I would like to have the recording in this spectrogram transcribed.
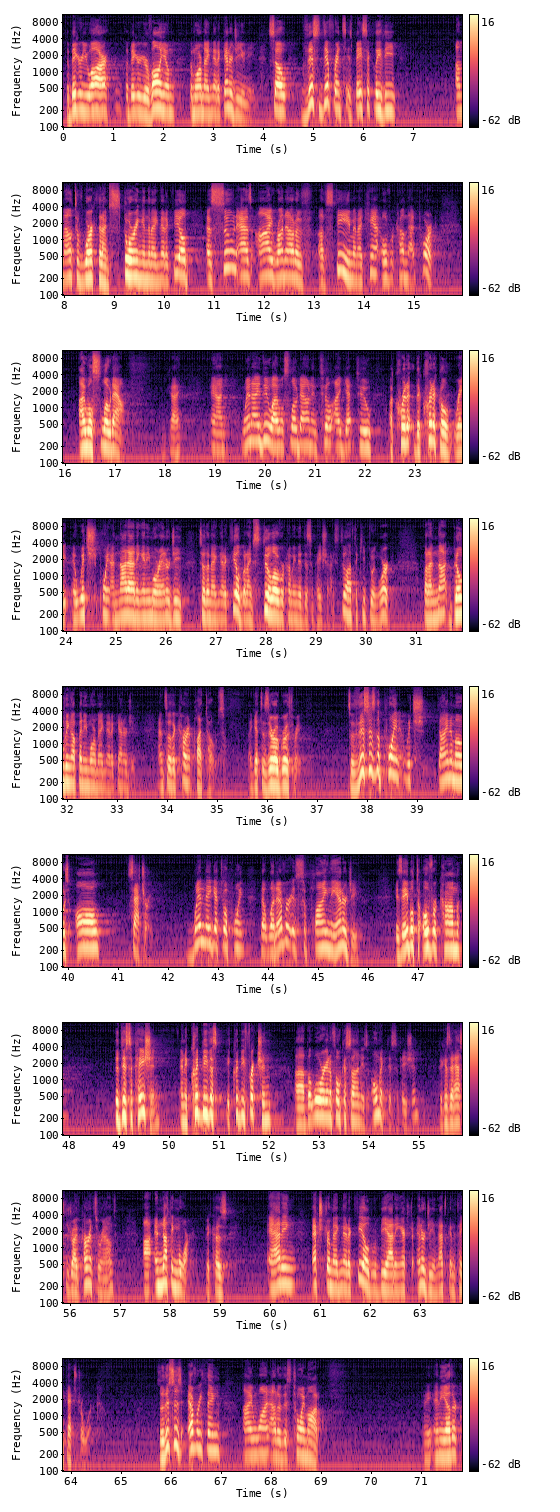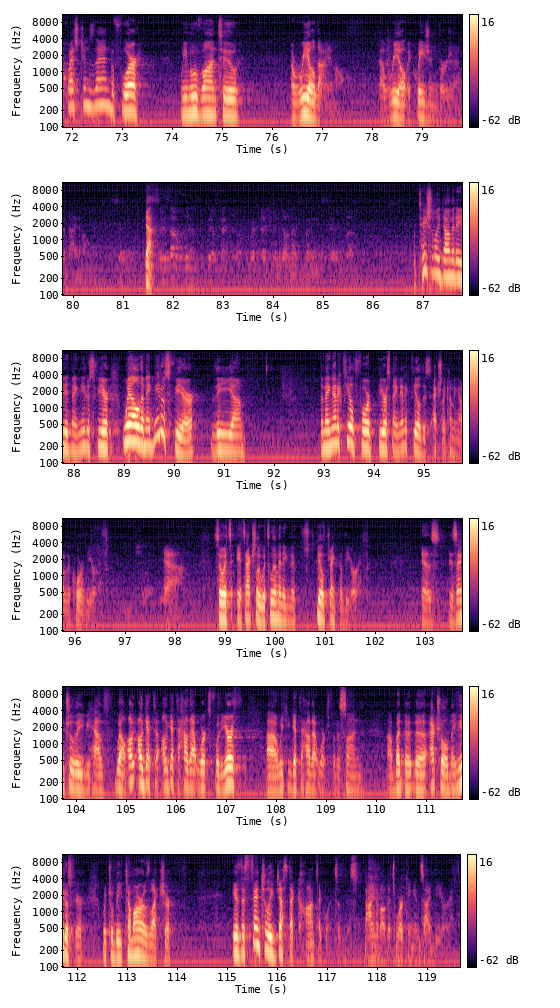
The bigger you are, the bigger your volume, the more magnetic energy you need. So this difference is basically the amount of work that I'm storing in the magnetic field, as soon as I run out of, of steam and I can't overcome that torque, I will slow down. Okay? And when I do, I will slow down until I get to criti the critical rate, at which point I'm not adding any more energy to the magnetic field, but I'm still overcoming the dissipation. I still have to keep doing work, but I'm not building up any more magnetic energy. And so the current plateaus. I get to zero growth rate. So this is the point at which dynamos all saturate. When they get to a point that whatever is supplying the energy is able to overcome the dissipation, and it could be this, it could be friction, uh, but what we're going to focus on is ohmic dissipation because it has to drive currents around, uh, and nothing more because adding extra magnetic field would be adding extra energy, and that's going to take extra work. So this is everything I want out of this toy model. Any, any other questions then before we move on to a real dynamo, a real equation version of a dynamo? Yeah. Rotationally dominated magnetosphere. Well, the magnetosphere, the, um, the magnetic field for the Earth's magnetic field is actually coming out of the core of the Earth. So it's, it's actually what's limiting the field strength of the Earth. Is essentially we have, well, I'll, I'll get, to, I'll get to how that works for the Earth. Uh, we can get to how that works for the Sun. Uh, but the, the actual magnetosphere, which will be tomorrow's lecture, is essentially just a consequence of this dynamo that's working inside the Earth.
